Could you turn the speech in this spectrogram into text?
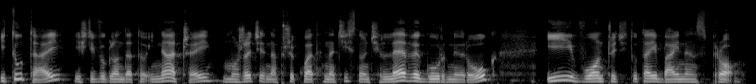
i tutaj, jeśli wygląda to inaczej, możecie na przykład nacisnąć lewy górny róg i włączyć tutaj Binance Pro.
